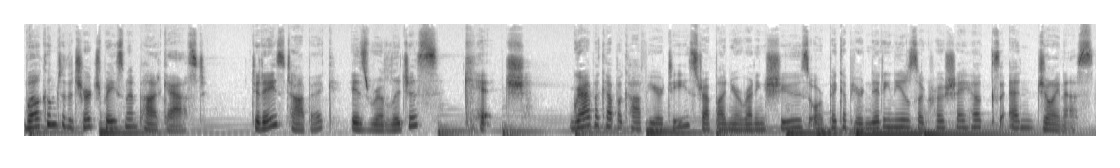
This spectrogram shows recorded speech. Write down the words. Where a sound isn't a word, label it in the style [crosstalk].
Welcome to the Church Basement Podcast. Today's topic is religious kitsch. Grab a cup of coffee or tea, strap on your running shoes, or pick up your knitting needles or crochet hooks and join us.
